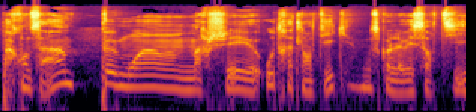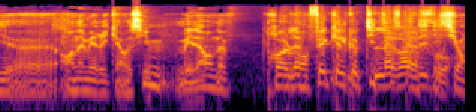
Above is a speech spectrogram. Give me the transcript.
Par contre, ça a un peu moins marché outre-Atlantique, parce qu'on l'avait sorti euh, en américain aussi. Mais là, on a probablement fait quelques petites erreurs d'édition.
